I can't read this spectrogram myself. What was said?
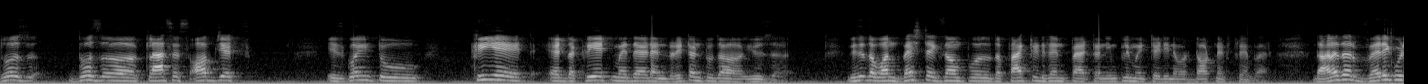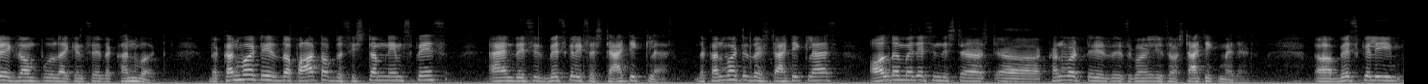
those those uh, classes objects is going to create at the create method and return to the user. This is the one best example the factory design pattern implemented in our .NET framework. The another very good example I can say the convert. The convert is the part of the system namespace and this is basically it's a static class. The convert is a static class. All the methods in this uh, uh, convert is, is going is a static methods. Uh, basically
